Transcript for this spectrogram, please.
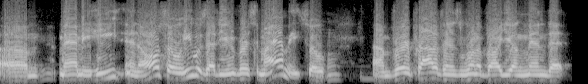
um, Miami Heat, and also he was at the University of Miami. So mm-hmm. I'm very proud of him as one of our young men that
